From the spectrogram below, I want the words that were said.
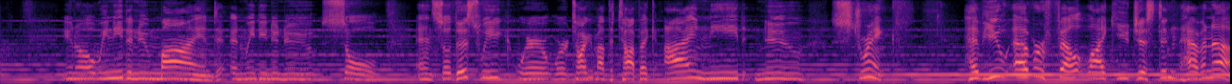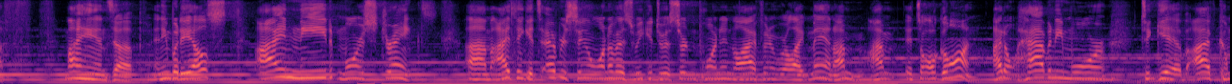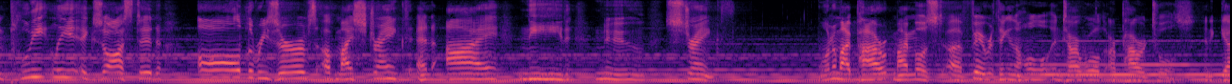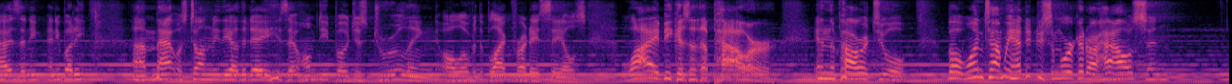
You know, we need a new mind and we need a new soul. And so this week we're, we're talking about the topic I need new strength. Have you ever felt like you just didn't have enough? My hands up. Anybody else? I need more strength. Um, I think it's every single one of us. We get to a certain point in life and we're like, man, I'm, I'm, it's all gone. I don't have any more to give. I've completely exhausted all the reserves of my strength and I need new strength. One of my power, my most uh, favorite thing in the whole entire world are power tools. Any guys, any anybody? Um, Matt was telling me the other day he's at Home Depot just drooling all over the Black Friday sales. Why? Because of the power in the power tool. But one time we had to do some work at our house and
